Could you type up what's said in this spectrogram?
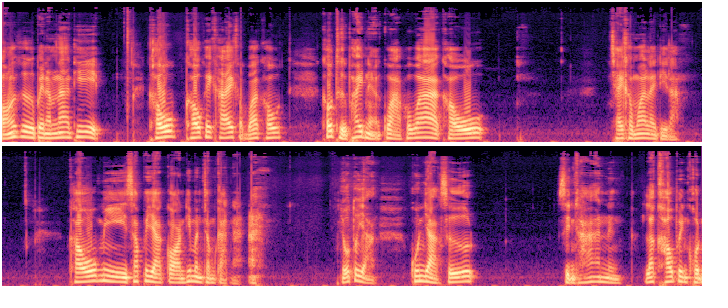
2 ก็คือเป็นอำนาจที่เขาเขาคล้าย ๆ กับว่าเขาเขาถือไพ่เหนือกว่า เพราะว่าเขาใช้คำว่าอะไรดีล่ะเขามีทรัพยากรที่มันจำกัดนะอะยกตัวอย่างคุณอยากซื้อสินค้าอันหนึ่งแล้วเขาเป็นคน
